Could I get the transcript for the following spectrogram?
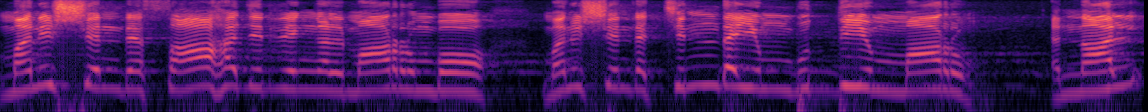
മനുഷ്യന്റെ സാഹചര്യങ്ങൾ മാറുമ്പോൾ മനുഷ്യന്റെ ചിന്തയും ബുദ്ധിയും മാറും. എന്നാൽ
